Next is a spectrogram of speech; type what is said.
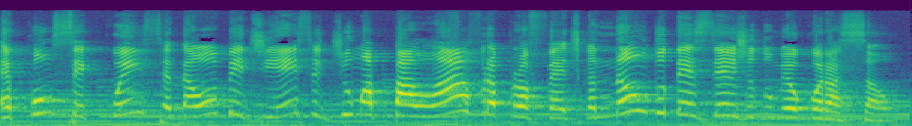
é consequência da obediência de uma palavra profética, não do desejo do meu coração.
